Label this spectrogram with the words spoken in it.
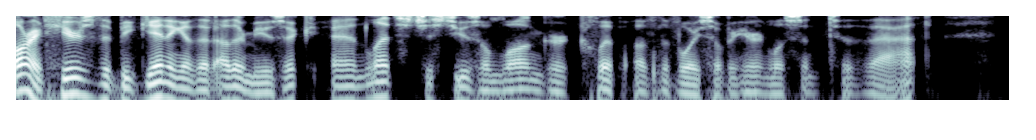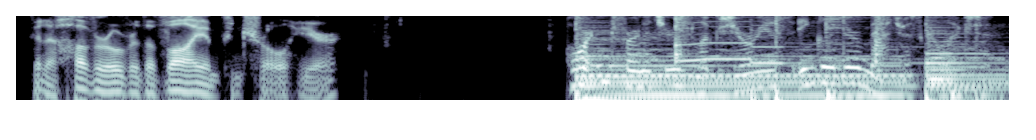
Alright, here's the beginning of that other music, and let's just use a longer clip of the voice over here and listen to that. I'm going to hover over the volume control here. Horton Furniture's luxurious Englander mattress collection.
